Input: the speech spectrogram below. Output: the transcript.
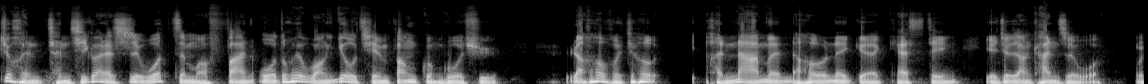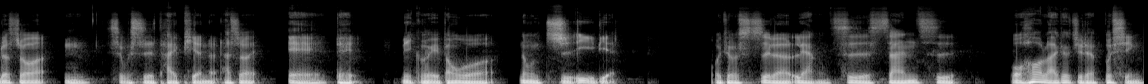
就很很奇怪的是，我怎么翻，我都会往右前方滚过去，然后我就很纳闷，然后那个 casting 也就这样看着我。我就说，嗯，是不是太偏了？他说，哎，对，你可以帮我弄直一点。我就试了两次、三次，我后来就觉得不行，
